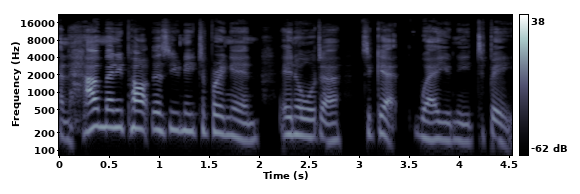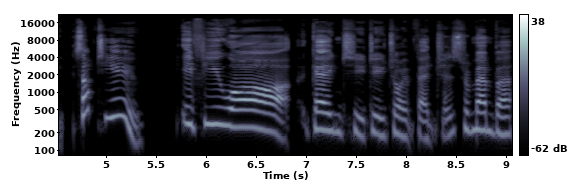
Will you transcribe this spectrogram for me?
and how many partners you need to bring in in order to get where you need to be. It's up to you. If you are going to do joint ventures, remember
